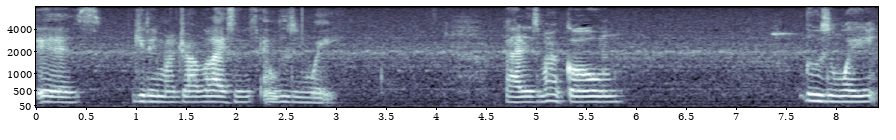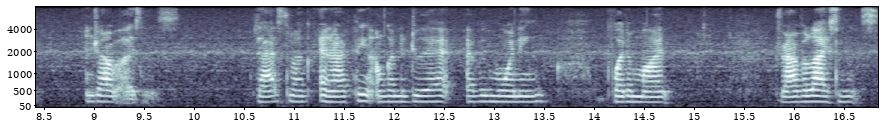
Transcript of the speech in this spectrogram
is getting my driver license and losing weight. That is my goal. Losing weight and driver license. That's my and I think I'm gonna do that every morning for the month. Driver license,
